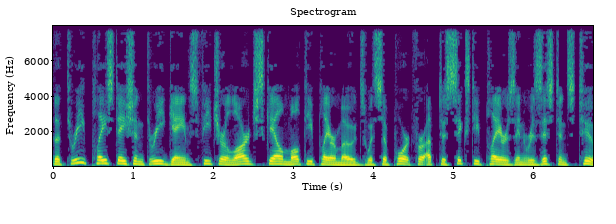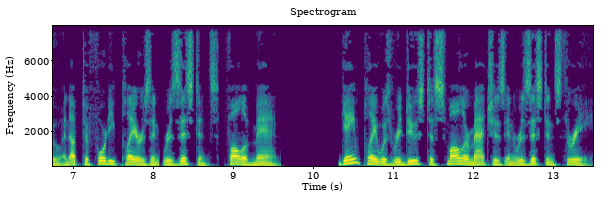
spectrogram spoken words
The three PlayStation 3 games feature large-scale multiplayer modes with support for up to 60 players in Resistance 2 and up to 40 players in Resistance, Fall of Man. Gameplay was reduced to smaller matches in Resistance 3.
